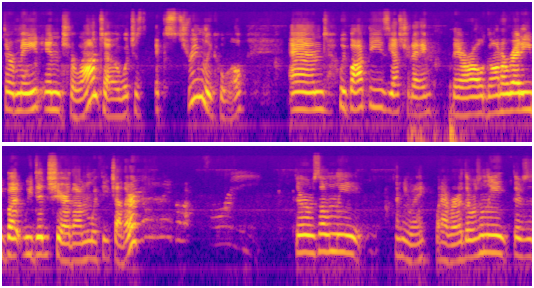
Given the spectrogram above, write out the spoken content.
They're made in Toronto, which is extremely cool. And we bought these yesterday. They are all gone already, but we did share them with each other. There was only, anyway, whatever. There was only, there's a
